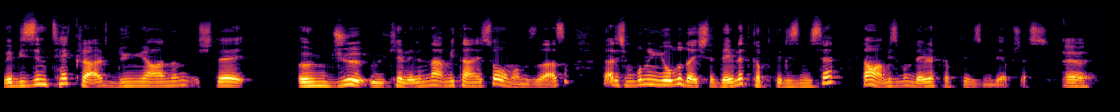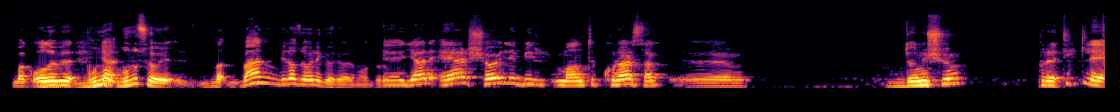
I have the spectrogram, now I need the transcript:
ve bizim tekrar dünyanın işte öncü ülkelerinden bir tanesi olmamız lazım. Kardeşim bunun yolu da işte devlet kapitalizmi ise tamam biz bunu devlet kapitalizmiyle yapacağız. Evet. Bak olabilir. Bunu Yani- bunu söyle ben biraz öyle görüyorum o durumu. Ee, yani eğer şöyle bir mantık kurarsak e, dönüşüm pratikle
